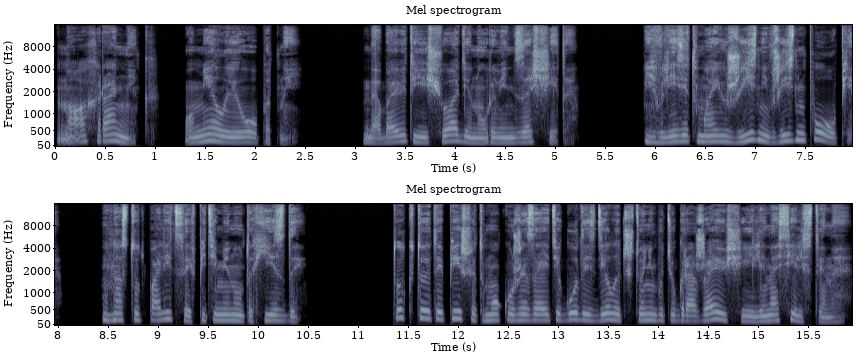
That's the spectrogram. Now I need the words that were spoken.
Но охранник, умелый и опытный, добавит еще один уровень защиты. И влезет в мою жизнь и в жизнь Поупи. У нас тут полиция в пяти минутах езды. Тот, кто это пишет, мог уже за эти годы сделать что-нибудь угрожающее или насильственное.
